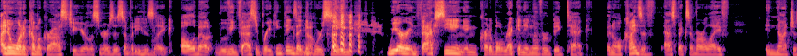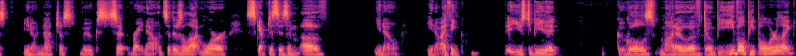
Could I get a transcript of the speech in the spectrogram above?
I don't want to come across to your listeners as somebody who's mm. like all about moving fast and breaking things. I think no. we're seeing, we are in fact seeing incredible reckoning over big tech and all kinds of aspects of our life, in not just you know not just moocs right now and so there's a lot more skepticism of you know you know i think it used to be that google's motto of don't be evil people were like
